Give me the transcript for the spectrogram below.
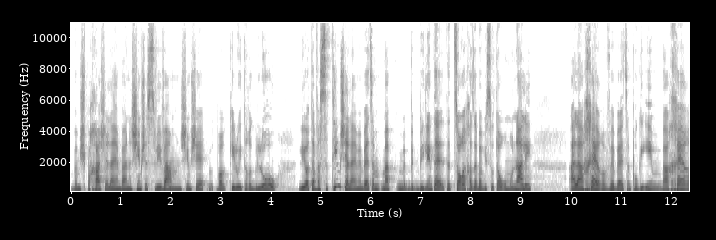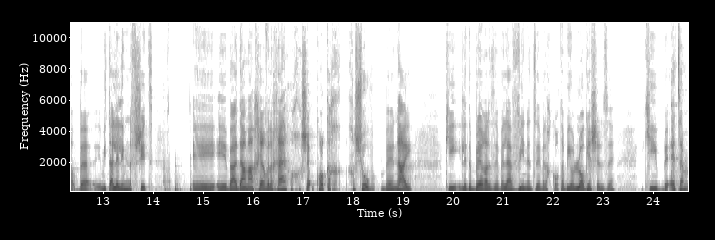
במשפחה שלהם, באנשים שסביבם, אנשים שכבר כאילו התרגלו להיות הווסתים שלהם, הם בעצם מבילים את הצורך הזה בוויסות ההורמונלי על האחר, ובעצם פוגעים באחר, מתעללים נפשית אה, אה, באדם האחר, ולכן כל כך חשוב בעיניי, כי לדבר על זה ולהבין את זה ולחקור את הביולוגיה של זה, כי בעצם,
